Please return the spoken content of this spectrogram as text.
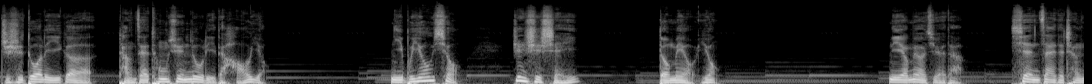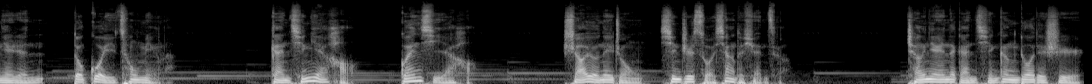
只是多了一个躺在通讯录里的好友。你不优秀，认识谁都没有用。你有没有觉得，现在的成年人都过于聪明了？感情也好。关系也好，少有那种心之所向的选择。成年人的感情更多的是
